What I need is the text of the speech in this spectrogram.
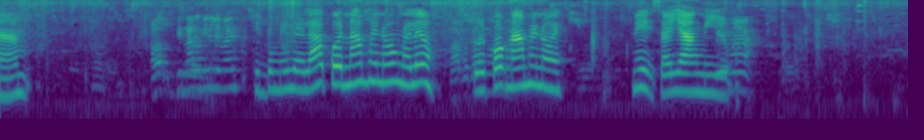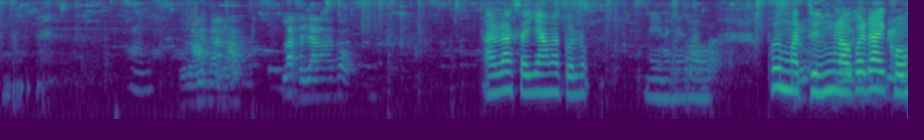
น้ำเอากินน้ำตรงนี้เลยไหมกินตรงนี้เลยละเปิดน้ำให้น้องหน่อยเร็วมาเปิดก๊อกน้ำให้หน่อย นี่สายยางมีอเรีย ยู่ กมาเรียกนะครับ ลากสายยางนะพ่อเอาลากสายยางมาก่อนลูกนี่นะคะเราเพิ่งมาถึงเราก็ได้ของ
